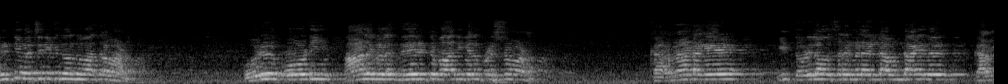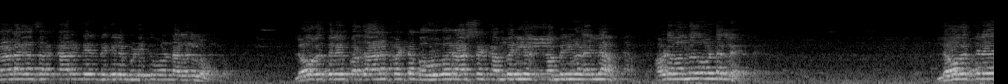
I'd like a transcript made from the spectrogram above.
നീട്ടിവച്ചിരിക്കുന്നു എന്ന് മാത്രമാണ്. ഒരു കോടി ആളുകളെ നേരിട്ട് ബാധിക്കുന്ന പ്രശ്നമാണ്. കർണാടകയെ ഈ തൊഴിലവസരങ്ങളെല്ലാം ഉണ്ടായത് കർണാടക സർക്കാരിന്റെ എന്തെങ്കിലും മിടുക്കുകൊണ്ടല്ലോ ലോകത്തിലെ പ്രധാനപ്പെട്ട ബഹുരാഷ്ട്ര കമ്പനികൾ കമ്പനികളെല്ലാം അവിടെ വന്നതുകൊണ്ടല്ലേ? ലോകത്തിലെ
